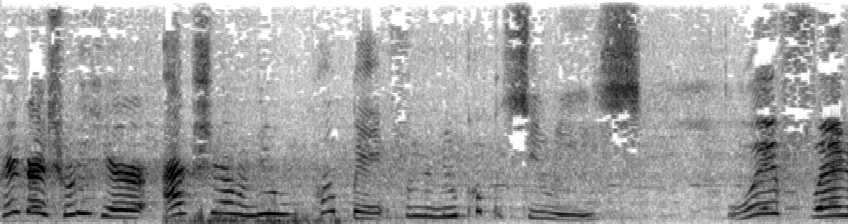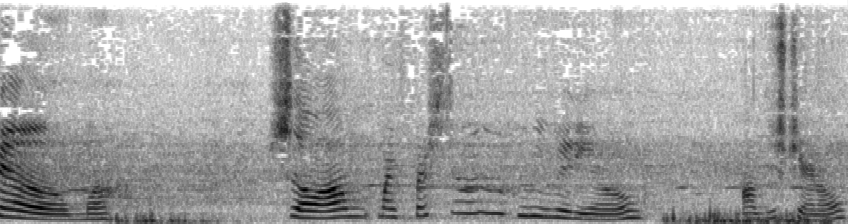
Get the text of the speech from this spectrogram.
Hey guys, Hooty here. Actually, I'm a new puppet from the new puppet series with Venom. So, um, my first Hooty video on this channel.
